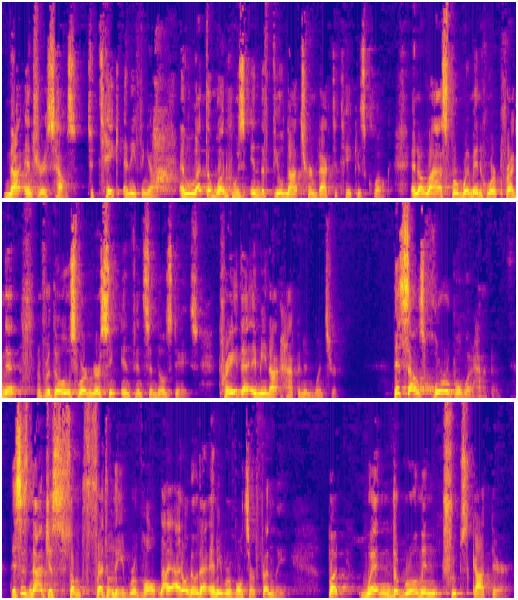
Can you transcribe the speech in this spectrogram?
not enter his house to take anything out. And let the one who's in the field not turn back to take his cloak. And alas, for women who are pregnant and for those who are nursing infants in those days. Pray that it may not happen in winter. This sounds horrible what happened. This is not just some friendly revolt. I don't know that any revolts are friendly, but when the Roman troops got there,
